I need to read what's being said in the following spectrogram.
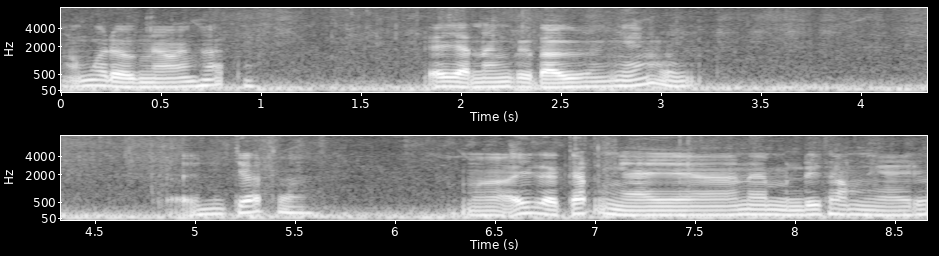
không có đường nào ăn hết. Để dành ăn từ từ, ngán luôn. Để nó chết đó. mà ấy là cách ngày à, anh em mình đi thăm ngày đó.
